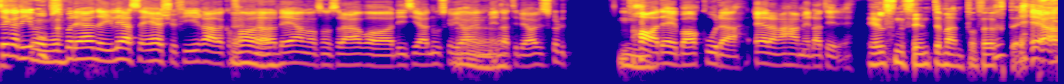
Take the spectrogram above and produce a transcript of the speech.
Sikkert de er obs på det når de leser E24 eller hva faen, eller det eller sånt der, og de sier at nå skal vi ha en midlertidig avgift. Skal du Mm. Ha det i bakhodet. Er denne her midlertidig? Hilsen sinte menn på 40. Ja.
